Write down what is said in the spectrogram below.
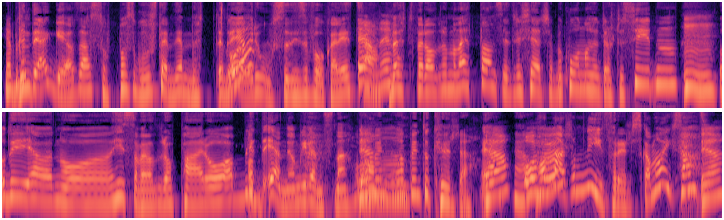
Jeg ble Men det er gøy at det er såpass god stemning. Jeg, møtte, jeg må Ja. rose disse folka litt. Ja. Møtt hverandre om nett. Han sitter og kjeder seg med kona, hun drar til Syden. Mm. Og de har nå hissa hverandre opp her og har blitt enige om grensene. Og han, har begynt å kurre. Ja, og han er som nyforelska nå, ikke sant? Ja.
